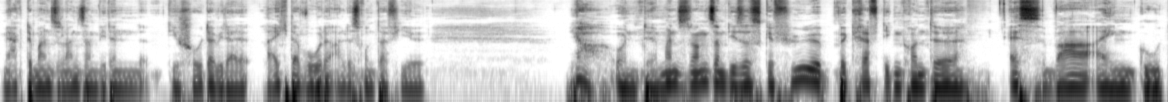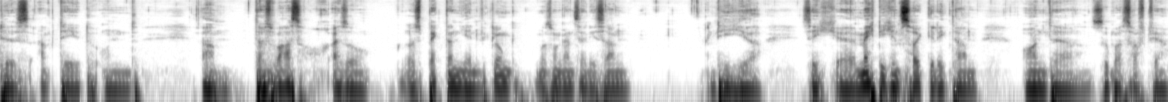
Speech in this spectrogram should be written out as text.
merkte man so langsam, wie dann die Schulter wieder leichter wurde, alles runterfiel. Ja, und äh, man so langsam dieses Gefühl bekräftigen konnte, es war ein gutes Update und ähm, das war's auch. Also Respekt an die Entwicklung, muss man ganz ehrlich sagen, die hier sich äh, mächtig ins Zeug gelegt haben und äh, super Software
